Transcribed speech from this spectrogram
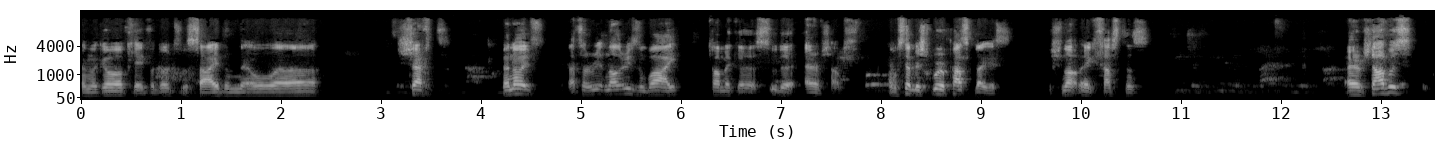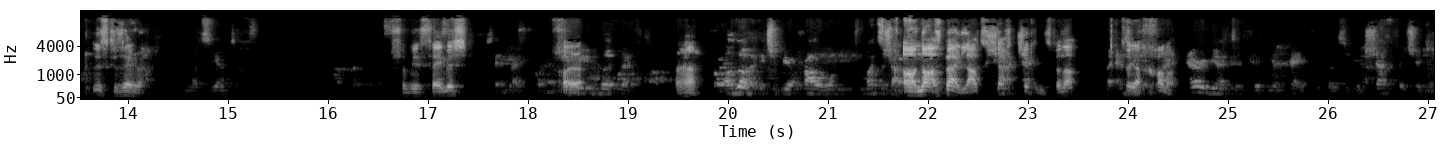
And they'll go, okay, if I go to the side and they'll uh, shecht Ben That's a re- another reason why can't make a Suda Erev Shabbos. And we said Mishmur Pasuk like this. You should not make chastnas. Erev Shabbos, this Gezerah. Should be the same as uh-huh. Although it should be a problem. Oh, not as bad. Lots of chef chickens, but not. So yeah, chana. Arrogant would be okay because you can the chicken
